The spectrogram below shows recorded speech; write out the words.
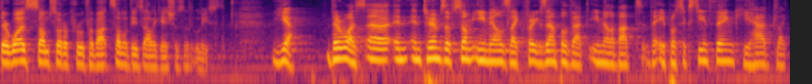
there was some sort of proof about some of these allegations, at least. Yeah, there was. Uh, in in terms of some emails, like for example, that email about the April 16th thing, he had like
